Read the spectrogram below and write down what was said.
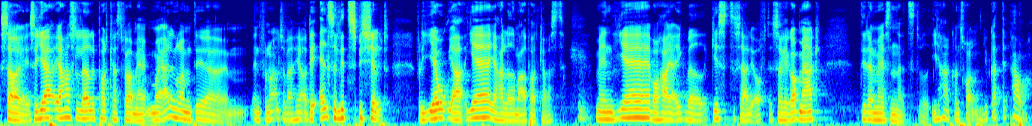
Så, øh, så jeg, jeg har også lavet lidt podcast før, men jeg må ærligt indrømme, det er øh, en fornøjelse at være her. Og det er altid lidt specielt. Fordi jo, jeg, ja, jeg har lavet meget podcast. Men ja, hvor har jeg ikke været gæst særlig ofte. Så jeg kan godt mærke det der med sådan, at du ved, I har kontrollen. You got the power.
